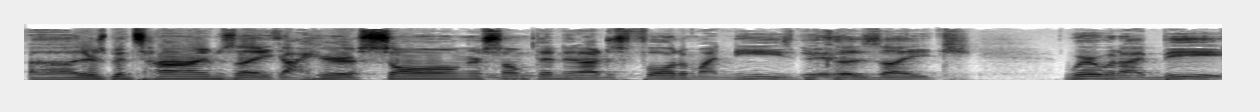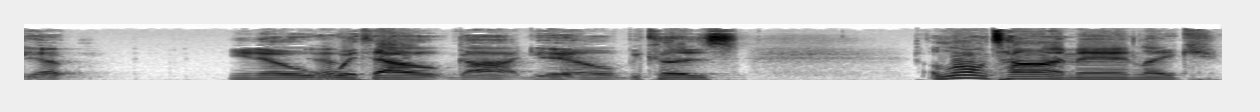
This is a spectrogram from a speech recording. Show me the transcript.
uh, there's been times like I hear a song or Mhm. something and I just fall to my knees Yeah. because like where would I be? yep, You know, Yep. without God, you Yeah. know, because a long time, man, like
